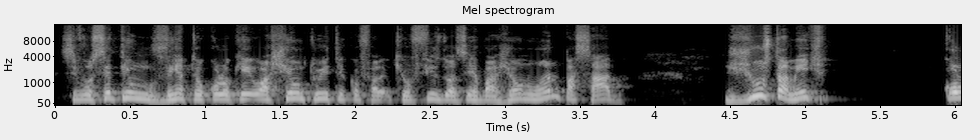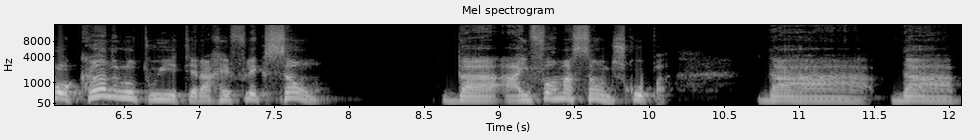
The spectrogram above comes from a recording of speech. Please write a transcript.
Se você tem um vento, eu coloquei, eu achei um Twitter que eu, falei, que eu fiz do Azerbaijão no ano passado, justamente colocando no Twitter a reflexão da a informação, desculpa, da da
